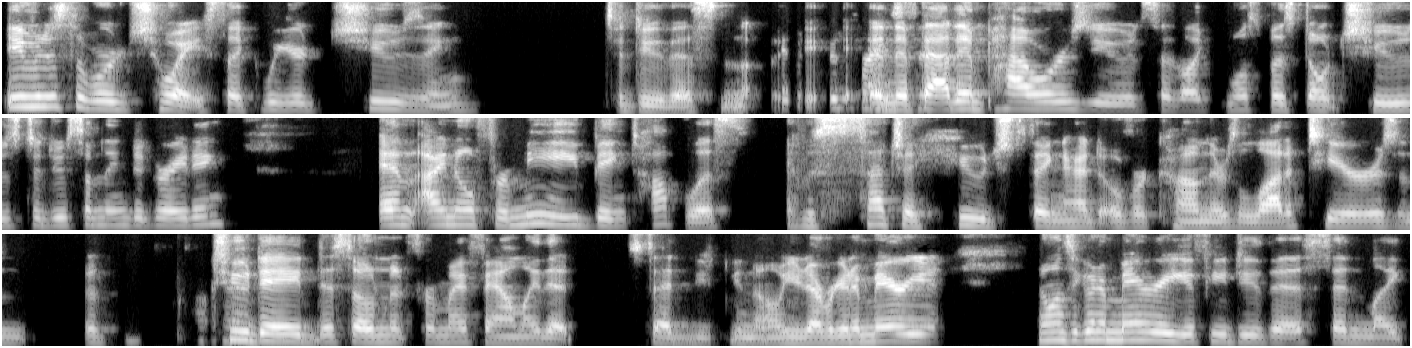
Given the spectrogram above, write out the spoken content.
Even just the word choice like we're choosing to do this. And if that empowers you instead like most of us don't choose to do something degrading. And i know for me being topless it was such a huge thing i had to overcome. There's a lot of tears and a okay. two day disownment from my family that said you know you're never going to marry no one's going to marry you if you do this. And like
